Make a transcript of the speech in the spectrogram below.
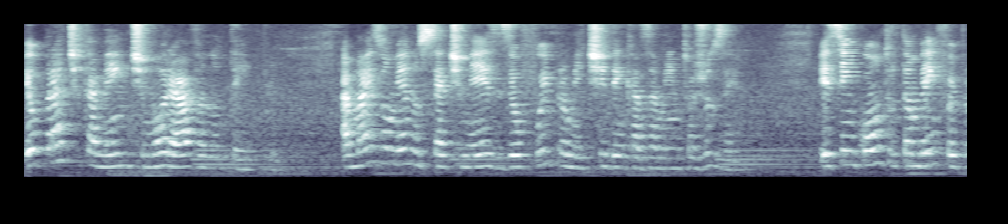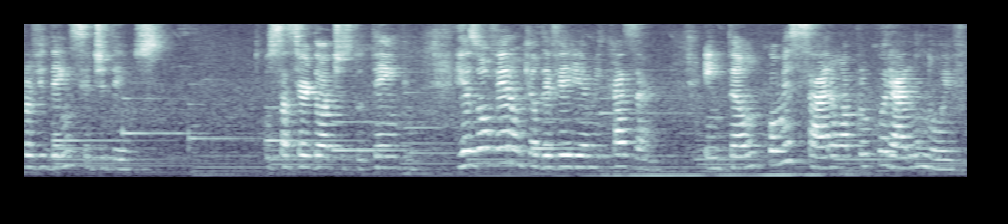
Eu praticamente morava no templo Há mais ou menos sete meses eu fui prometida em casamento a José. Esse encontro também foi providência de Deus. Os sacerdotes do templo resolveram que eu deveria me casar. Então começaram a procurar um noivo.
